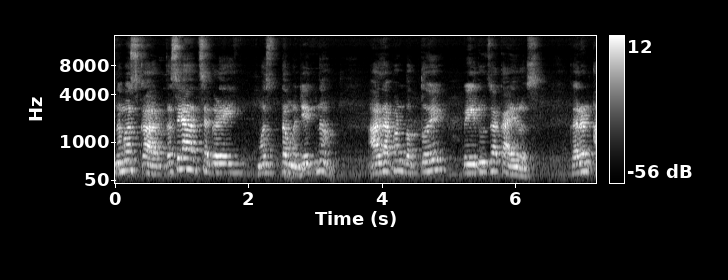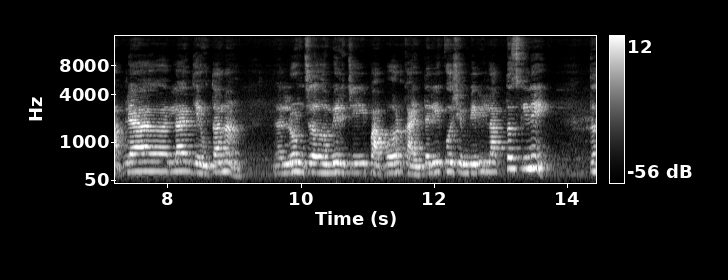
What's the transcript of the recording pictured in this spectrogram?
नमस्कार कसे आहात सगळे? मस्त मजेत ना? आज आपण बघतोय पेरूचा कायरस कारण आपल्याला जेवताना लोणचं मिरची पापड काहीतरी कोशिंबिरी लागतंच की नाही? तर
